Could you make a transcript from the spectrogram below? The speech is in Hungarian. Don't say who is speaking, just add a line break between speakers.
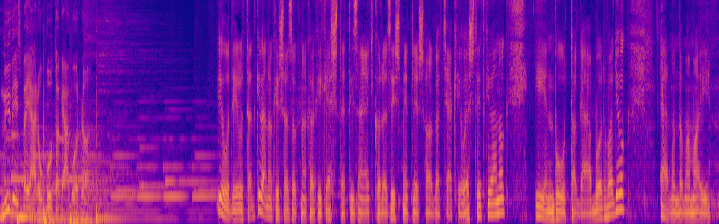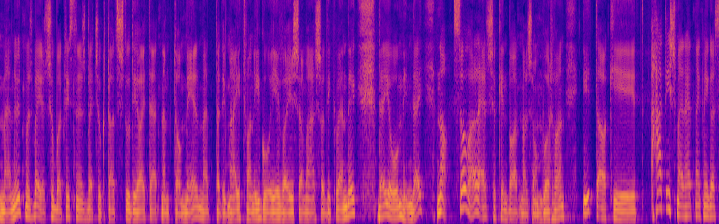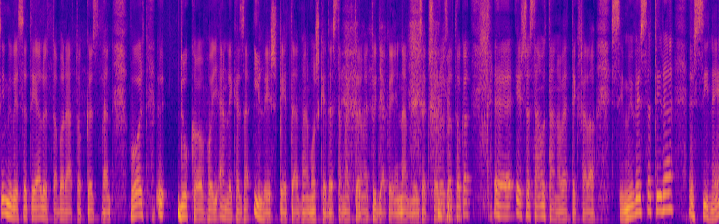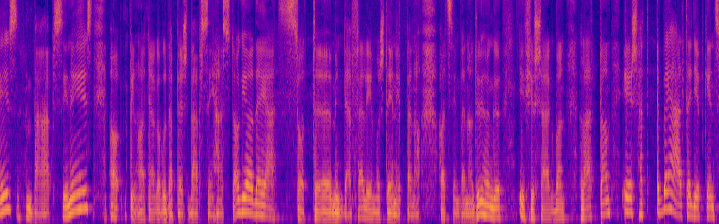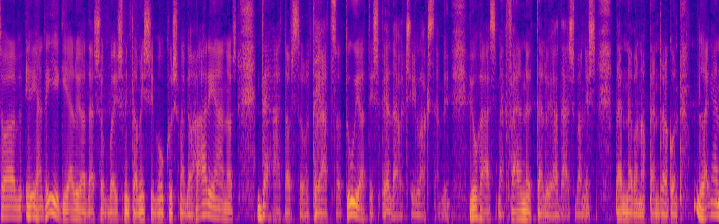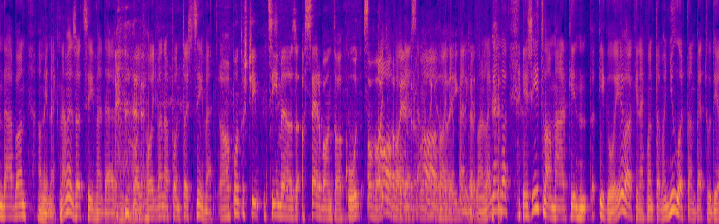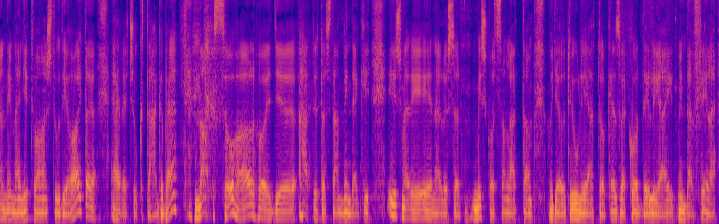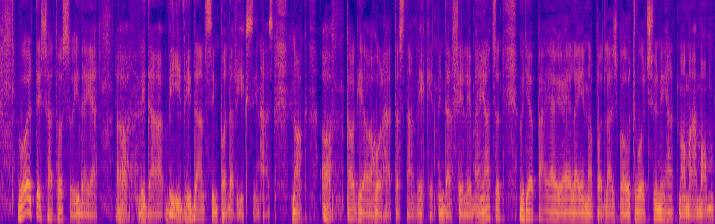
Művészbejáró Bóta Gáborral.
Jó délután kívánok, és azoknak, akik este 11-kor az ismétlés hallgatják, jó estét kívánok. Én Bóta Gábor vagyok, elmondom a mai menüt. Most bejött Suba Krisztina, és becsukta a stúdió ajtát, nem tudom miért, mert pedig már itt van Igó Éva és a második vendég, de jó, mindegy. Na, szóval elsőként Barna Zsombor van, itt, akit hát ismerhetnek még a színművészeti előtt a barátok közben volt, Dukka, hogy emlékezzen, Illés Péter, mert most kérdeztem meg tőle, mert tudják, hogy én nem nézek sorozatokat, e, és aztán utána vették fel a színművészetire, színész, bábszínész, a pillanatnyilag a Budapest Bábszínház tagja, de játszott e, mindenfelé, most én éppen a hadszínben a dühöngő ifjúságban láttam, és hát beállt egyébként, szóval ilyen régi előadásokba is, mint a Misi Mókus, meg a Hári János, de hát abszolút játszott újat is, például a Csillagszemű Juhász, meg felnőtt előadásban is benne van a Pendragon legendában, aminek nem ez a címe, de hogy, hogy van a pontos címe?
A pontos címe az a Szerbantal kód, avagy a, a Pendragon
a, legenda. Vagy a Pendragon legenda, és itt van már kint Igó Éva, akinek mondtam, hogy nyugodtan be tud jönni, mert itt van a stúdió ajtaja, erre csukták be. Na, szóval, hogy hát őt aztán mindenki ismeri, én először Miskolcon láttam, ugye ott Júliától kezdve Kordéliáig mindenféle volt, és hát hosszú ideje a Vidá, Vidám Színpad, a Víg Színháznak a tagja, ahol hát aztán végképp mindenfélében játszott. Ugye a pályája elején a padlásban ott volt Süni, hát ma már man.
